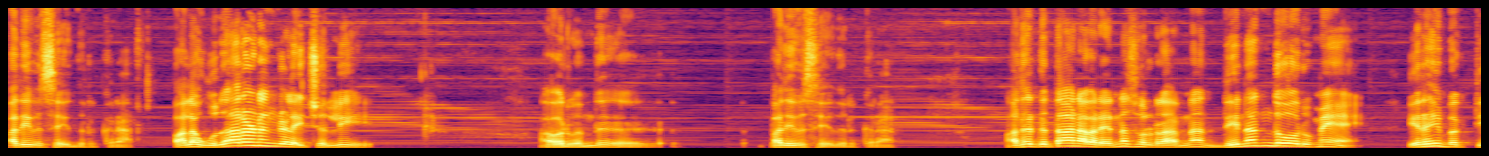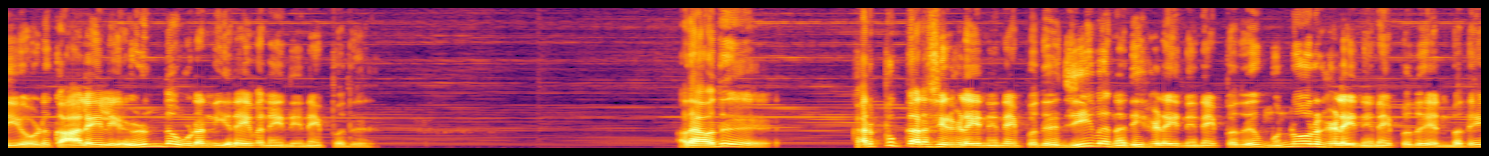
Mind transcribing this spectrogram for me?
பதிவு செய்திருக்கிறார். பல உதாரணங்களை சொல்லி அவர் வந்து பதிவு செய்திருக்கிறார். அதற்குத்தான் அவர் என்ன சொல்கிறாருன்னா தினந்தோறுமே இறைபக்தியோடு காலையில் எழுந்தவுடன் இறைவனை நினைப்பது. அதாவது கற்புக்கரசிகளை நினைப்பது ஜீவ நதிகளை நினைப்பது முன்னோர்களை நினைப்பது என்பதை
